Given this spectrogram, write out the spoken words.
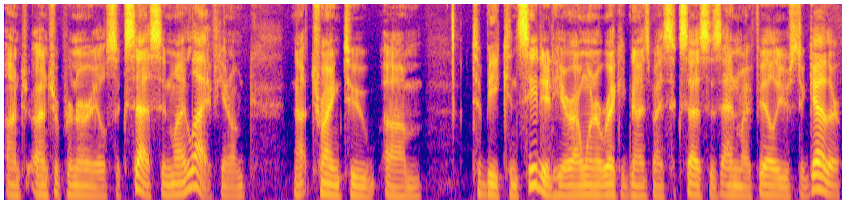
entre- entrepreneurial success in my life. You know, I'm not trying to um, to be conceited here. I want to recognize my successes and my failures together,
